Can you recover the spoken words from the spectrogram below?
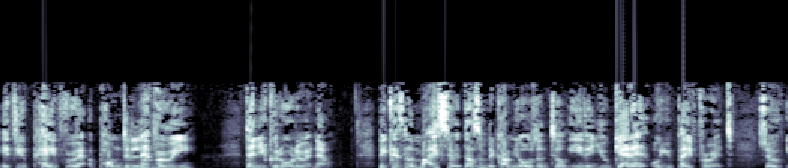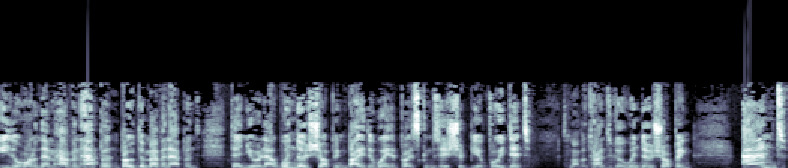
If you pay for it upon delivery, then you could order it now. Because Lemaisa, it doesn't become yours until either you get it or you pay for it. So if either one of them haven't happened, both of them haven't happened, then you're allowed window shopping. By the way, the price says should be avoided. It's not the time to go window shopping. And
